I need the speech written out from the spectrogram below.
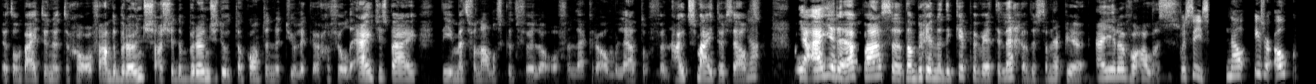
het ontbijt te nuttigen. Of aan de brunch. Als je de brunch doet, dan komt er natuurlijk eh, gevulde eitjes bij. Die je met van alles kunt vullen. Of een lekkere omelet of een uitsmijter zelfs. Ja. Maar ja, eieren, hè, Pasen, dan beginnen de kippen weer te leggen. Dus dan heb je eieren voor alles. Precies. Nou is er ook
